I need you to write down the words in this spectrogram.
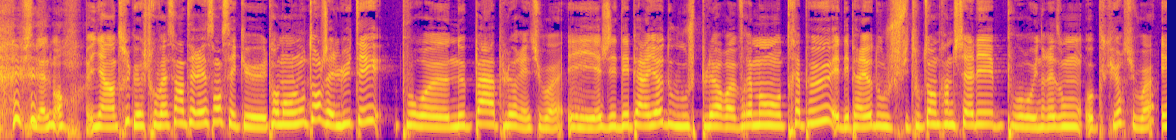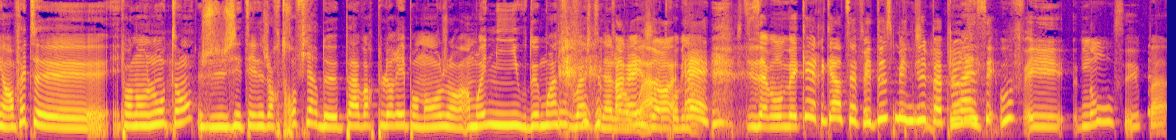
finalement. Il y a un truc que je trouve assez intéressant, c'est que pendant longtemps, j'ai lutté pour euh, ne pas pleurer, tu vois. Et j'ai des périodes où je pleure vraiment très peu et des périodes où je suis tout le temps en train de chialer pour une raison obscure, tu vois. Et en fait, euh, pendant longtemps, j'étais genre trop fière de pas avoir pleuré pendant genre un mois et demi ou deux mois, tu vois. J'étais là genre, Pareil, Ouah, genre, trop bien. hey, je disais à mon mec, hey, regarde, ça fait deux semaines que j'ai pas pleuré, Ouais. c'est ouf. Et non, c'est pas.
